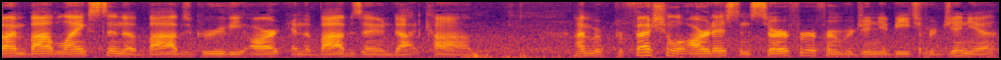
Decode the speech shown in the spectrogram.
I'm Bob Langston of Bob's Groovy Art and thebobzone.com. I'm a professional artist and surfer from Virginia Beach, Virginia,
